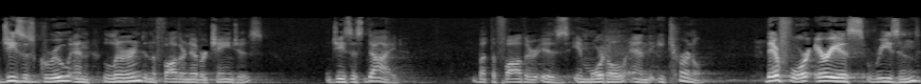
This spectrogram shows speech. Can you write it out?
Jesus grew and learned, and the Father never changes. Jesus died, but the Father is immortal and eternal. Therefore, Arius reasoned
